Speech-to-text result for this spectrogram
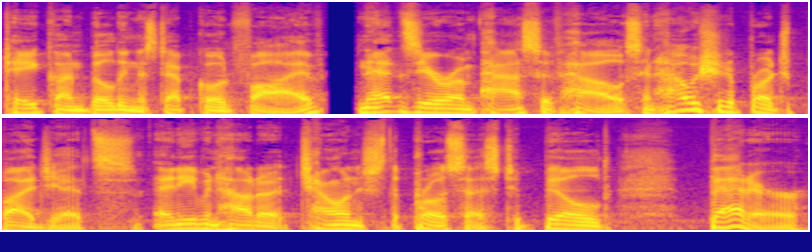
take on building a step code five, net zero and passive house, and how we should approach budgets, and even how to challenge the process to build better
